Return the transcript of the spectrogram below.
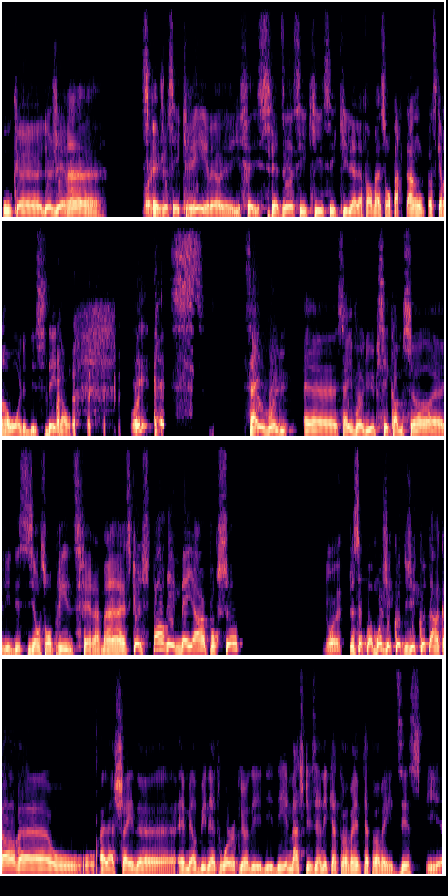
ou que le gérant euh, se fait juste écrire, là, il, fait, se fait dire c'est qui, c'est qui la formation partante, parce qu'en haut, on l'a décidé. Donc, ça évolue. Euh, ça évolue, puis c'est comme ça. les décisions sont prises différemment. Est-ce que le sport est meilleur pour ça? Ouais. Je sais pas. Moi, j'écoute, j'écoute encore euh, à la chaîne euh, MLB Network des, matchs des années 80 et 90. Puis euh,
